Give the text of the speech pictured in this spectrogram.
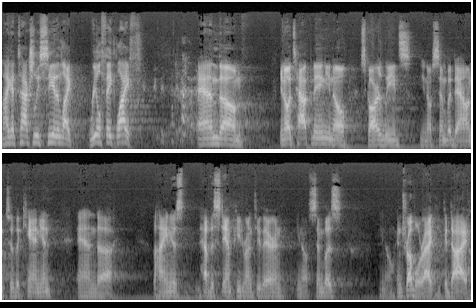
I get to actually see it in like real fake life. And, um, you know, it's happening. You know, Scar leads, you know, Simba down to the canyon, and uh, the hyenas have this stampede run through there, and, you know, Simba's, you know, in trouble, right? He could die.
